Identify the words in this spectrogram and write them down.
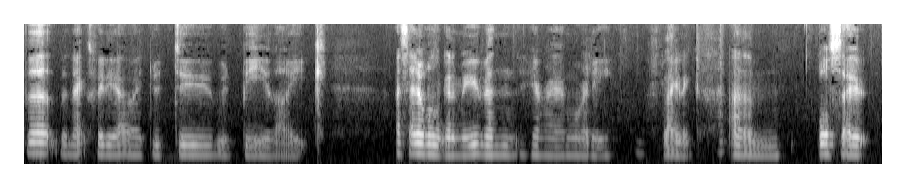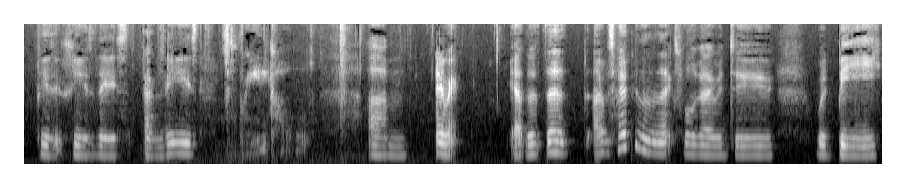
that the next video I would do would be like I said I wasn't going to move, and here I am already flailing. Um, also, please excuse this and these. It's really cold. Um, anyway, yeah, the, the I was hoping that the next vlog I would do would be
